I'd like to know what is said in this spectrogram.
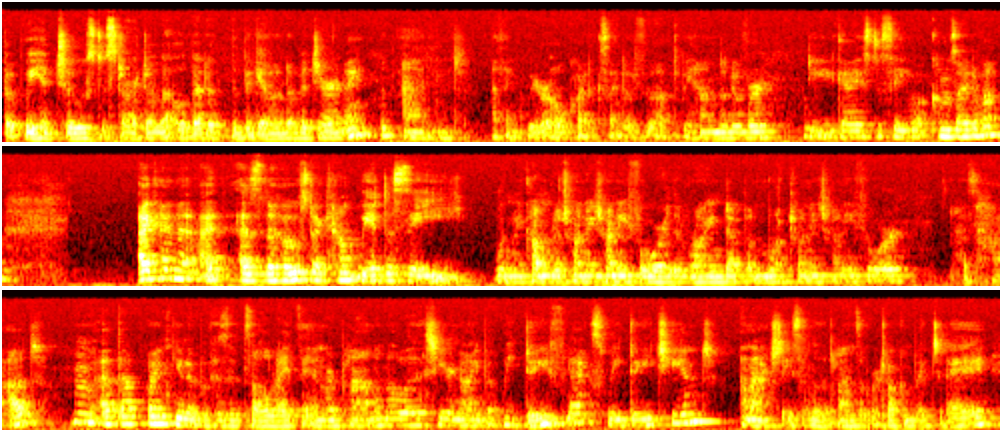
But we had chose to start a little bit at the beginning of a journey and I think we are all quite excited for that to be handed over to you guys to see what comes out of it. I kind of, as the host, I can't wait to see when we come to 2024, the roundup on what 2024 has had hmm, at that point, you know, because it's all right then, we're planning all of this year now, but we do flex, we do change, and actually some of the plans that we're talking about today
